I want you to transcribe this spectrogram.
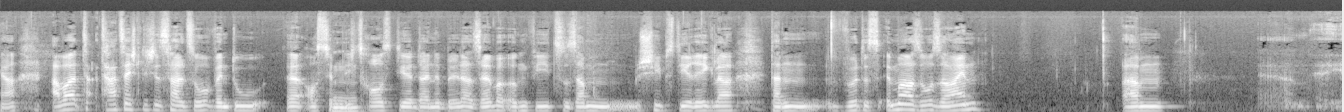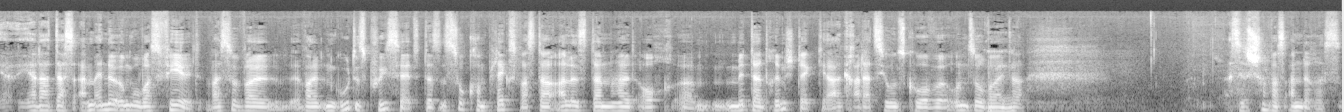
Ja, aber tatsächlich ist halt so, wenn du äh, aus dem mhm. Nichts raus dir deine Bilder selber irgendwie zusammenschiebst, die Regler, dann wird es immer so sein, ähm, äh, ja, dass am Ende irgendwo was fehlt, weißt du, weil, weil ein gutes Preset, das ist so komplex, was da alles dann halt auch ähm, mit da drin steckt, ja, Gradationskurve und so mhm. Es ist schon was anderes.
